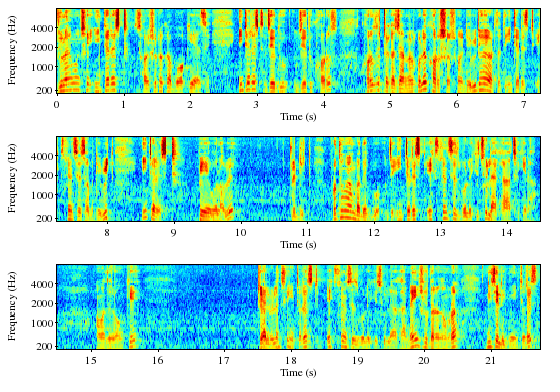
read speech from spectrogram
July মাসে ইন্টারেস্ট ছয়শো টাকা বকে আছে। ইন্টারেস্ট যেহেতু যেহেতু খরচ, খরচের টাকা জার্নাল করলে খরচ সময় ডেবিট হয়, অর্থাৎ ইন্টারেস্ট এক্সপেন্সেস হবে ডেবিট ইন্টারেস্ট পেয়েবল হবে ক্রেডিট প্রথমে আমরা দেখব যে ইন্টারেস্ট এক্সপেন্সেস বলে কিছু লেখা আছে কিনা। আমাদের অঙ্কে ট্রায়াল ব্যালেন্সে ইন্টারেস্ট এক্সপেন্সেস বলে কিছু লেখা নেই, সুতরাং আমরা নিচে লিখব ইন্টারেস্ট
